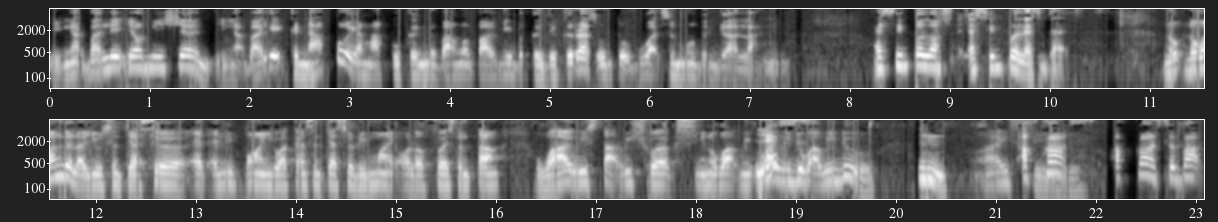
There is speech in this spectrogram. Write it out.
Ingat balik your mission. Ingat balik kenapa yang aku kena bangun pagi bekerja keras untuk buat semua benda lah ni. As simple as as simple as that. No no wonder lah you sentiasa at any point you akan sentiasa remind all of us tentang why we start Richworks, you know what we why Yes. we do what we do. Hmm. I see. Of course. Of course sebab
